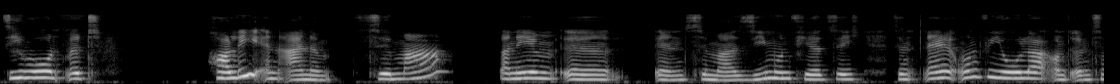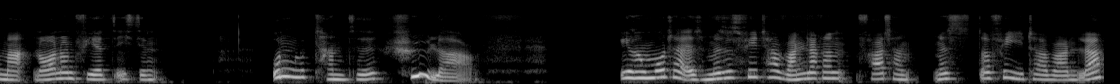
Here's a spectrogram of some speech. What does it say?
Sie wohnt mit Holly in einem Zimmer. Daneben äh, in Zimmer 47 sind Nell und Viola und in Zimmer 49 sind unbekannte Schüler. Ihre Mutter ist Mrs. Feta Wandlerin, Vater Mr. Feta Wandler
